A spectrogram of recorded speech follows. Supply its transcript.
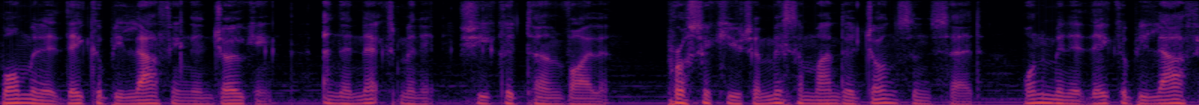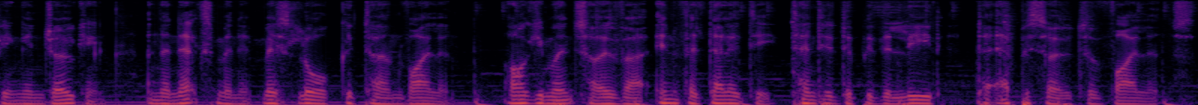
one minute they could be laughing and joking, and the next minute she could turn violent. Prosecutor Miss Amanda Johnson said, one minute they could be laughing and joking, and the next minute Miss Lord could turn violent. Arguments over infidelity tended to be the lead to episodes of violence.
